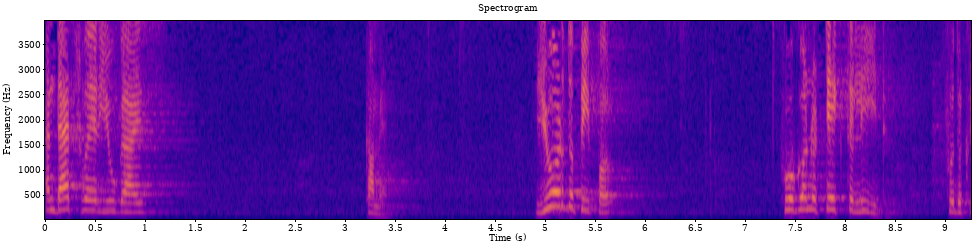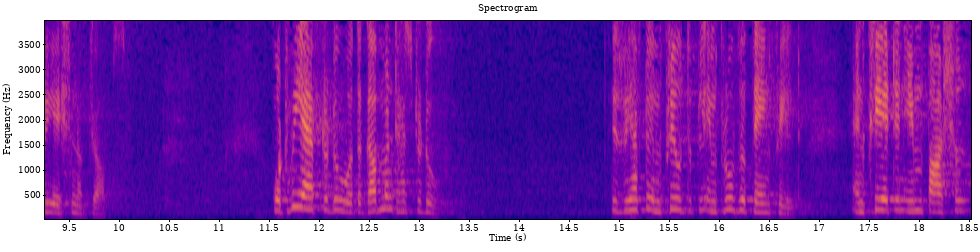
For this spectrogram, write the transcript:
And that's where you guys come in. You are the people who are going to take the lead for the creation of jobs. What we have to do, what the government has to do, is we have to improve the, improve the playing field and create an impartial,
